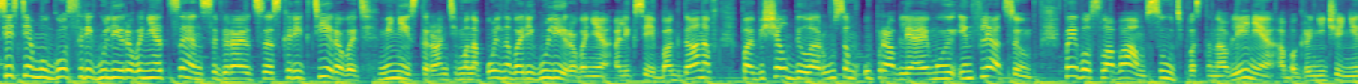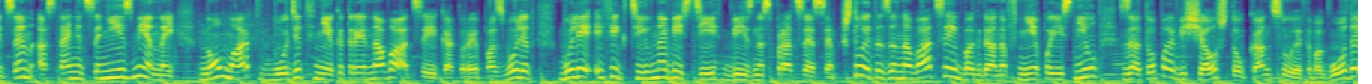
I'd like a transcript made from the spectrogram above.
Систему госрегулирования цен собираются скорректировать. Министр антимонопольного регулирования Алексей Богданов пообещал белорусам управляемую инфляцию. По его словам, суть постановления об ограничении цен останется неизменной, но март вводит некоторые новации, которые позволят более эффективно вести бизнес-процессы. Что это за новации, Богданов не пояснил, зато пообещал, что к концу этого года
